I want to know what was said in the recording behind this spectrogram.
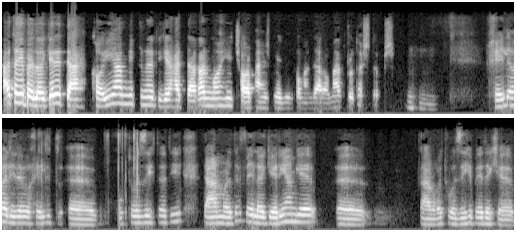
حتی یه بلاگر ده کایی هم می‌تونه دیگه حداقل ماهی 4 5 میلیون تومن درآمد رو داشته باشه. خیلی عالیه و خیلی خوب توضیح دادی. در مورد ولاگری هم یه در واقع توضیحی بده که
